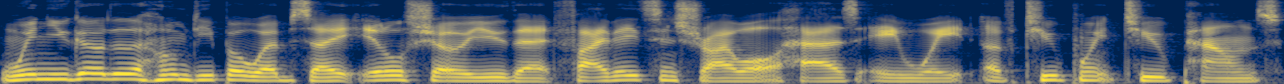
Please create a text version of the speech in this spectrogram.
when you go to the Home Depot website, it'll show you that 5 8 inch drywall has a weight of 2.2 pounds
